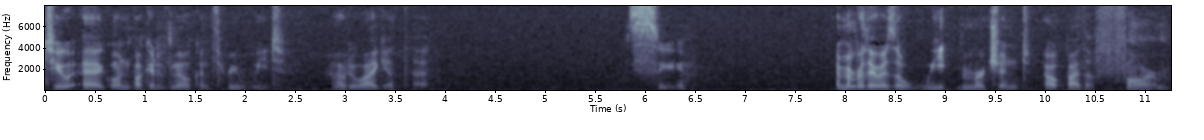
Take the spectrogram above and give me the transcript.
Two egg, one bucket of milk, and three wheat. How do I get that? Let's see. I remember there was a wheat merchant out by the farm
